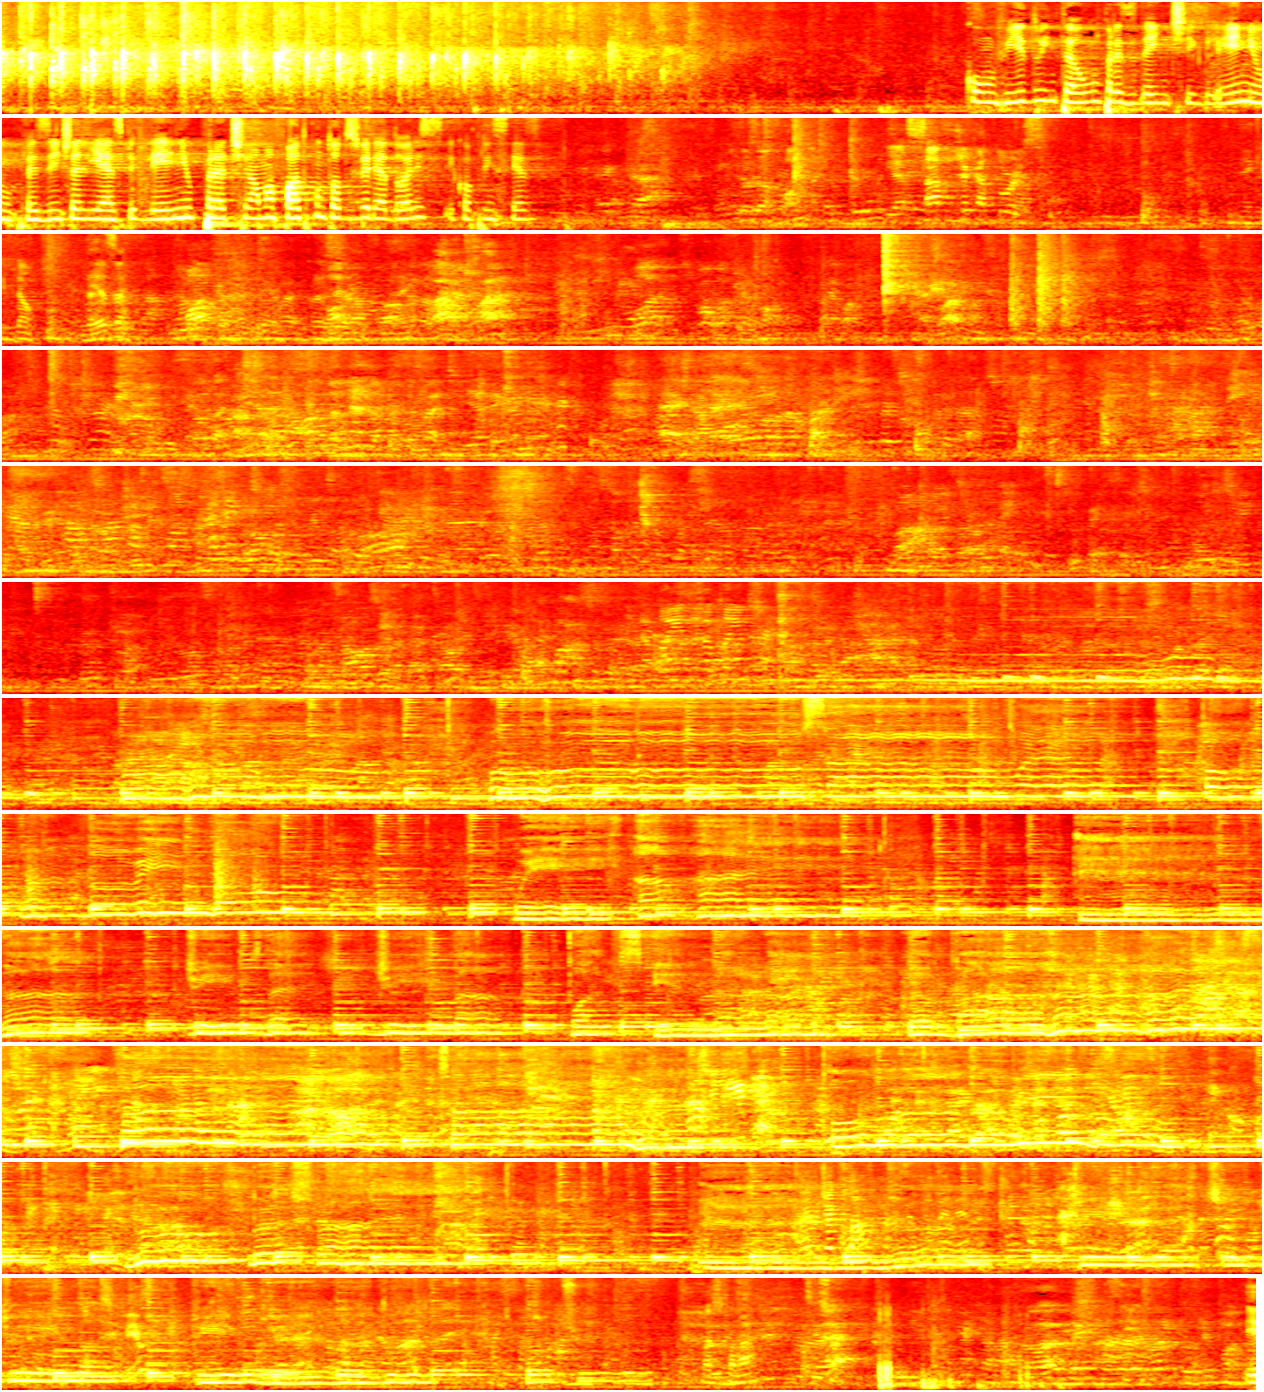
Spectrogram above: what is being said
Convido então o presidente Glênio, o presidente da Liesp Glênio, para tirar uma foto com todos os vereadores e com a princesa. Sábado, dia 14. Vem aqui, então. Beleza? Bora.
